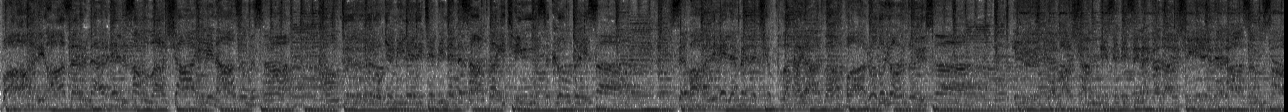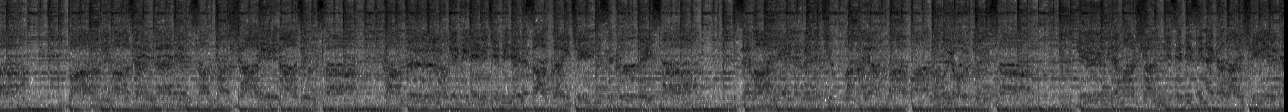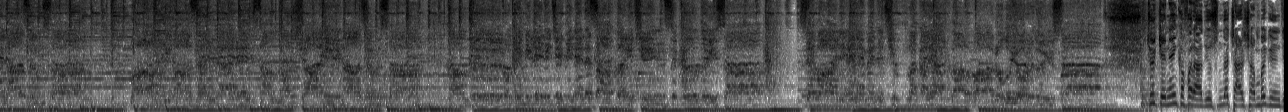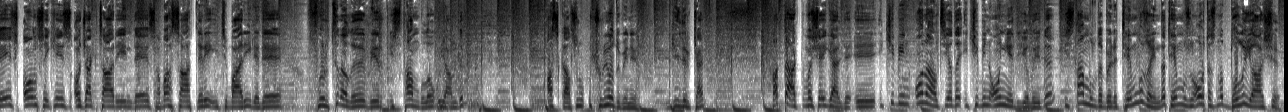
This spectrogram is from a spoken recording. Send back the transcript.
Bahri Hazerler el sallar şairin ağzımıza. Kaldır o gemileri Türkiye'nin en kafa radyosunda çarşamba günündeyiz. 18 Ocak tarihinde sabah saatleri itibariyle de fırtınalı bir İstanbul'a uyandık. Az kalsın uçuruyordu beni gelirken. Hatta aklıma şey geldi. E, 2016 ya da 2017 yılıydı. İstanbul'da böyle Temmuz ayında Temmuz'un ortasında dolu yağışı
